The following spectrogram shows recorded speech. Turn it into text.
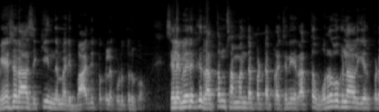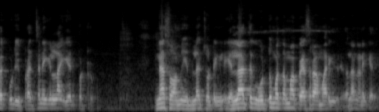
மேஷராசிக்கு இந்த மாதிரி பாதிப்புகளை கொடுத்துருக்கோம். சில பேருக்கு ரத்தம் சம்பந்தப்பட்ட பிரச்சனை ரத்த உறவுகளால் ஏற்படக்கூடிய பிரச்சனைகள்லாம் ஏற்பட்டிருக்கும். என்ன சுவாமி இப்படிலாம் சொல்கிறீங்களே எல்லாத்துக்கும் ஒட்டுமொத்தமாக பேசுகிற மாதிரி இதெல்லாம் நினைக்காது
